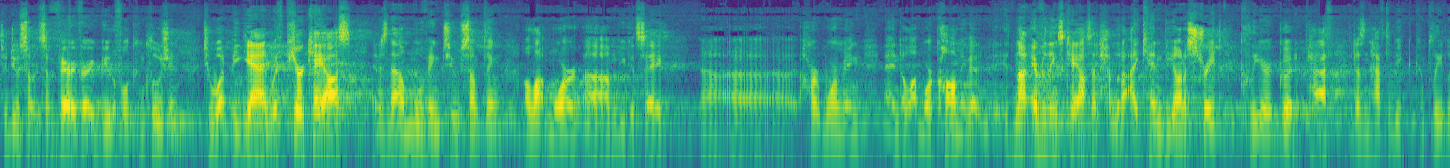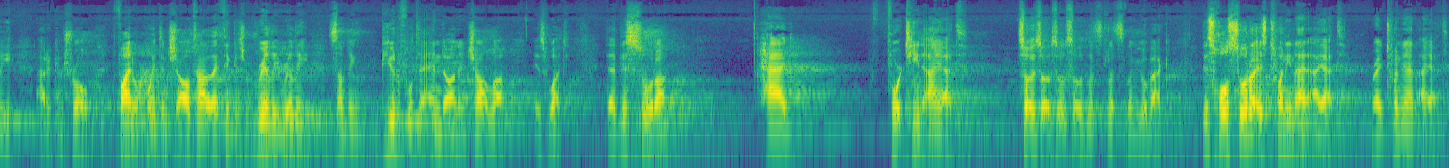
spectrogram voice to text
to do so. It's a very, very beautiful conclusion to what began with pure chaos and is now moving to something a lot more, um, you could say, uh, uh, uh, heartwarming and a lot more calming. That not everything's chaos. Alhamdulillah, I can be on a straight, clear, good path. It doesn't have to be completely out of control. Final point, inshallah, that I think is really, really something beautiful to end on, inshallah, is what? That this surah had 14 ayat. So, so, so, so let's, let's, let me go back. This whole surah is 29 ayat, right? 29 ayat.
